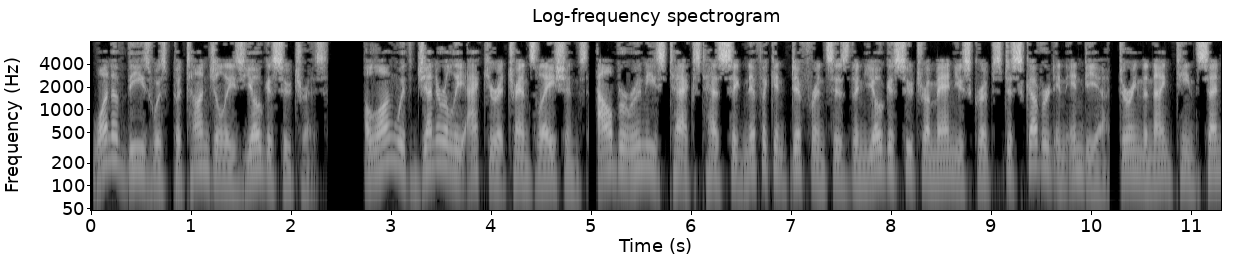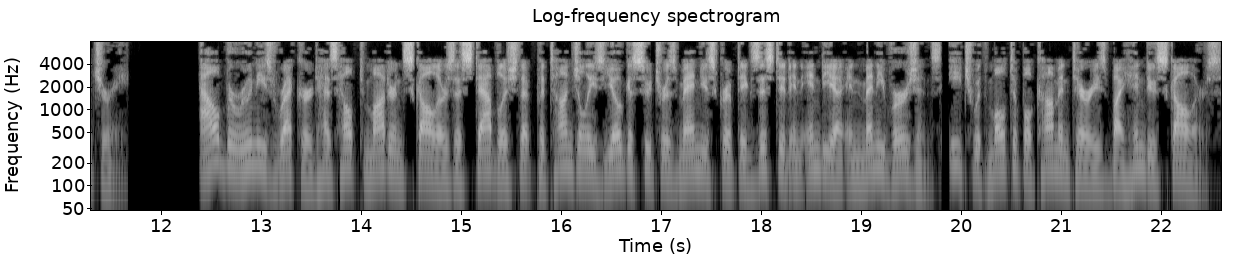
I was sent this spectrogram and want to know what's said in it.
One of these was Patanjali's Yogasutras. Along with generally accurate translations, al-Biruni's text has significant differences than Yogasutra manuscripts discovered in India, during the 19th century. Al-Biruni's record has helped modern scholars establish that Patanjali's Yogasutras manuscript existed in India in many versions, each with multiple commentaries by Hindu scholars.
